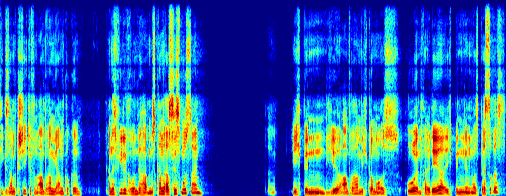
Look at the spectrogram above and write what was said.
die Gesamtgeschichte von Abraham mir angucke, kann es viele Gründe haben. Es kann Rassismus sein. Ich bin hier Abraham, ich komme aus Ur in Chaldea, ich bin irgendwas Besseres.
